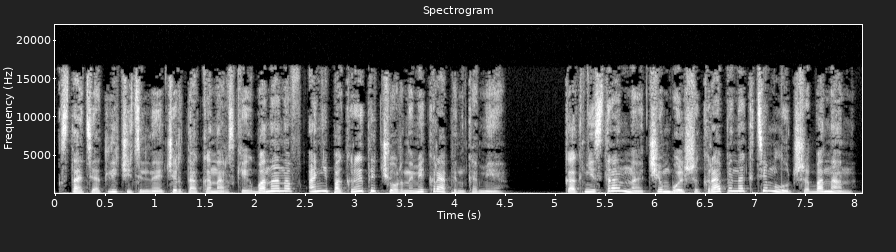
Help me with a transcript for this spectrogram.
Кстати, отличительная черта канарских бананов – они покрыты черными крапинками. Как ни странно, чем больше крапинок, тем лучше банан –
